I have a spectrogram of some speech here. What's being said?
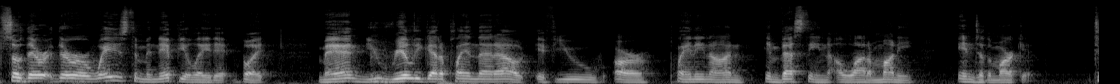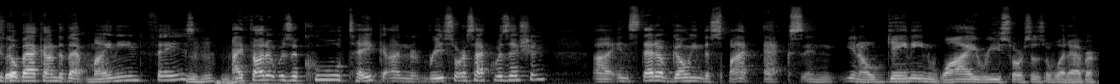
so there there are ways to manipulate it, but man, you really got to plan that out if you are planning on investing a lot of money into the market. To go back onto that mining phase, I thought it was a cool take on resource acquisition. Uh, instead of going to spot X and you know gaining Y resources or whatever,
